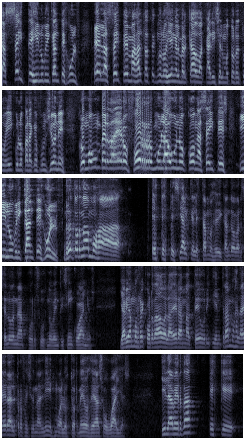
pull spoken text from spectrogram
Aceites y lubricantes Gulf. El aceite de más alta tecnología en el mercado acaricia el motor de tu vehículo para que funcione como un verdadero Fórmula 1 con aceites y lubricantes Gulf. Retornamos a este especial que le estamos dedicando a Barcelona por sus 95 años. Ya habíamos recordado la era amateur y entramos a la era del profesionalismo, a los torneos de Aso Guayas. Y la verdad es que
